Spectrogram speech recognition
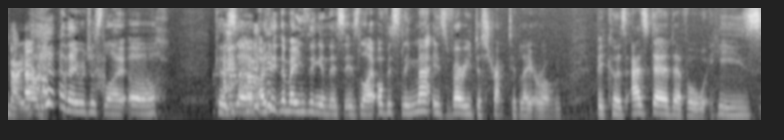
nice. And they were just like, ugh. Because um, I think the main thing in this is like, obviously, Matt is very distracted later on because as Daredevil, he's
